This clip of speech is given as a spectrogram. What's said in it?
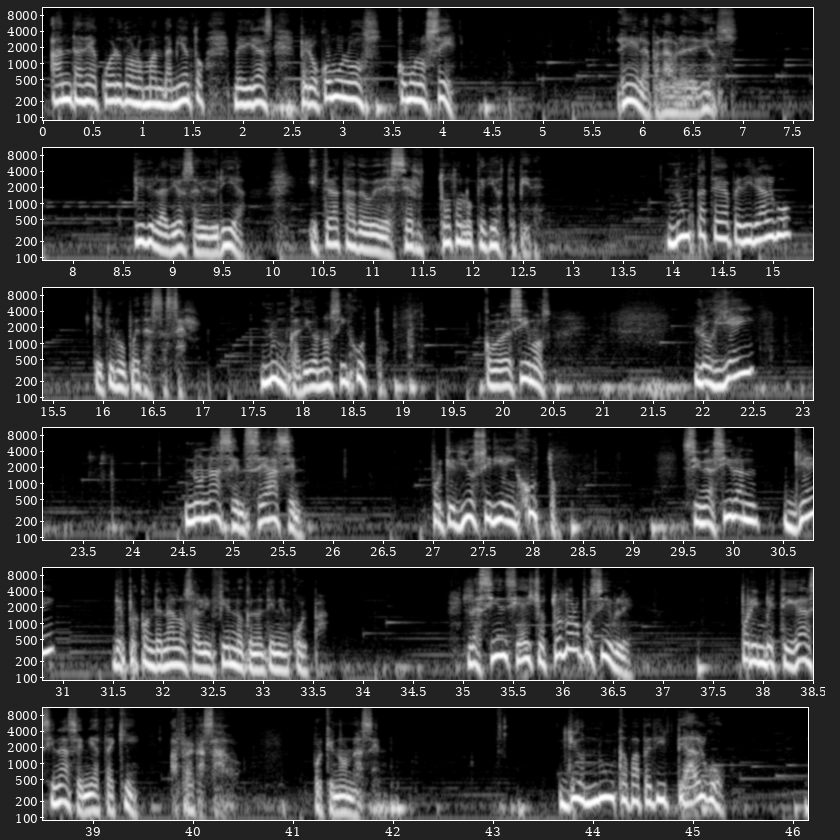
anda de acuerdo a los mandamientos. Me dirás, pero ¿cómo los, cómo los sé? Lee la palabra de Dios. Pídele a Dios sabiduría y trata de obedecer todo lo que Dios te pide. Nunca te va a pedir algo que tú no puedas hacer. Nunca, Dios no es injusto. Como decimos, los gays no nacen, se hacen, porque Dios sería injusto. Si nacieran gay, después condenarlos al infierno que no tienen culpa. La ciencia ha hecho todo lo posible por investigar si nacen y hasta aquí ha fracasado, porque no nacen. Dios nunca va a pedirte algo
